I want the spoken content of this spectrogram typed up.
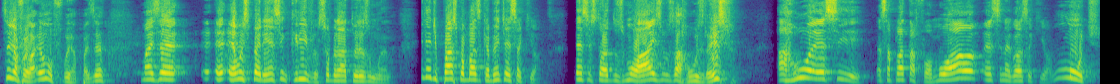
Você já foi lá? Eu não fui, rapaz. É, mas é, é, é, uma experiência incrível sobre a natureza humana. Ilha de Páscoa, basicamente, é isso aqui. Ó. Tem essa história dos Moais e os Arrus, não é isso? A rua é esse, essa plataforma. Moal é esse negócio aqui. Ó. Um monte.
